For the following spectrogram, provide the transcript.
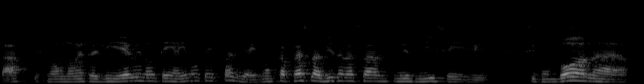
tá? Porque senão não entra dinheiro e não tem aí, não tem o que fazer. Aí vão ficar pro resto da vida nessa mesmice aí de segundona,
